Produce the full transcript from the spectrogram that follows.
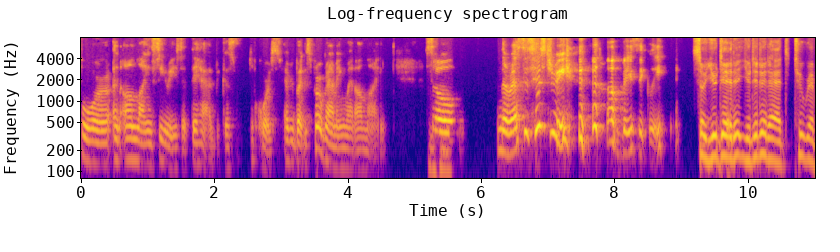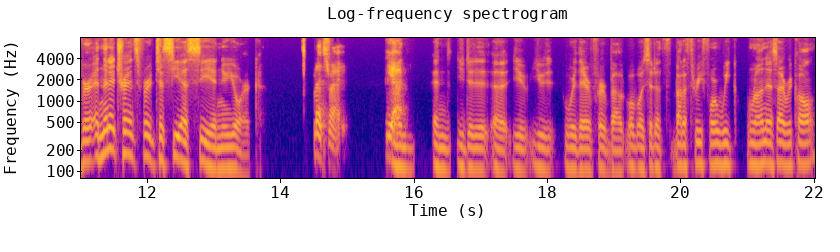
for an online series that they had because of course everybody's programming went online mm-hmm. so the rest is history basically. So you did it you did it at two river and then it transferred to csc in new york. That's right. Yeah. And and you did it uh, you you were there for about what was it a, about a three four week run as i recall?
